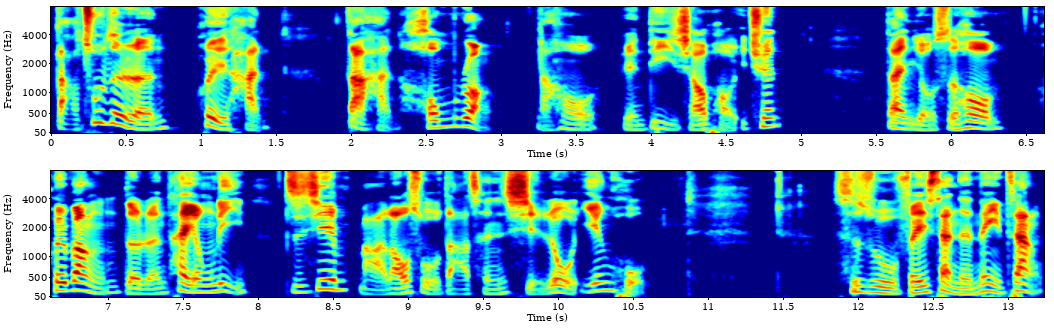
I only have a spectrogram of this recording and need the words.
打出的人会喊大喊 “home run”，然后原地小跑一圈。但有时候挥棒的人太用力，直接把老鼠打成血肉烟火。四处飞散的内脏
